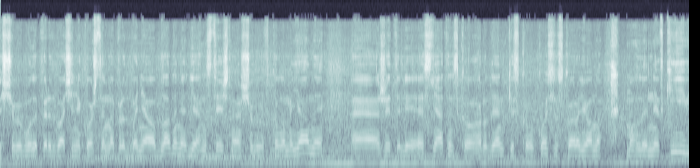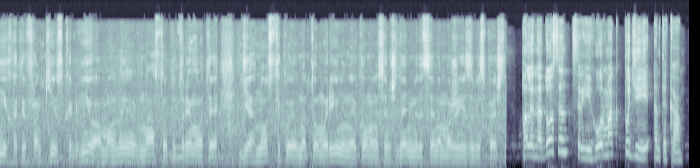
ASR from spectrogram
щоб були передбачені кошти на придбання обладнання діагностичного, щоб в Коломияни, е, жителі Снятинського, Городенківського, Косівського району могли не в Київ їхати, в Франківськ, Львів, а могли в нас тут отримувати діагностику на тому рівні, на якому на сьогоднішній день медицина може її забезпечити. Галина Досин, Сергій Гурмак, події НТК.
